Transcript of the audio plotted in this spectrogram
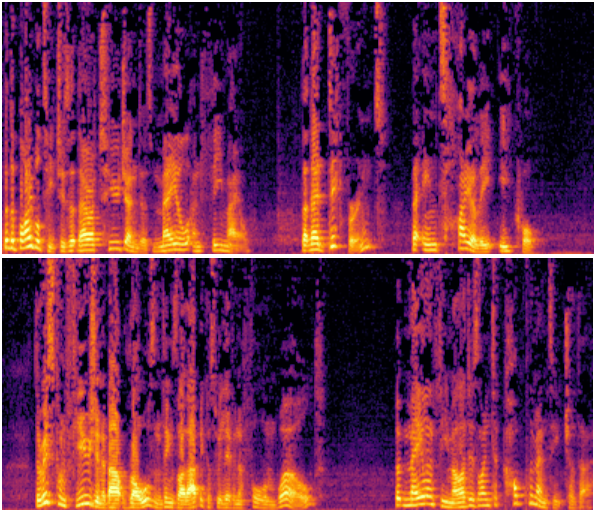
But the Bible teaches that there are two genders, male and female. That they're different, but entirely equal. There is confusion about roles and things like that because we live in a fallen world. But male and female are designed to complement each other.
